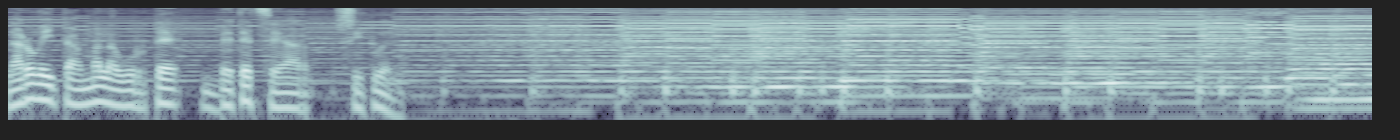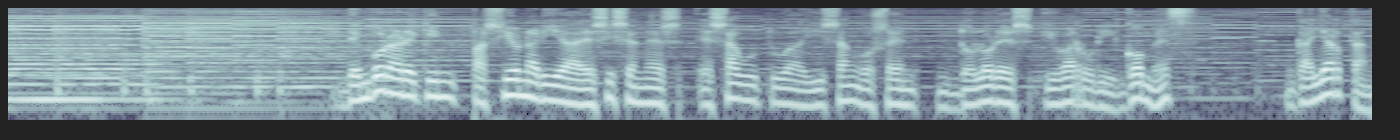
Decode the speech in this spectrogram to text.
larogeita amala urte betetzear zituen. Denborarekin pasionaria ezizenez ezagutua izango zen Dolores Ibarruri Gomez, Gaiartan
